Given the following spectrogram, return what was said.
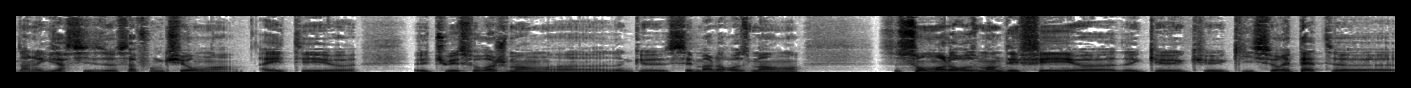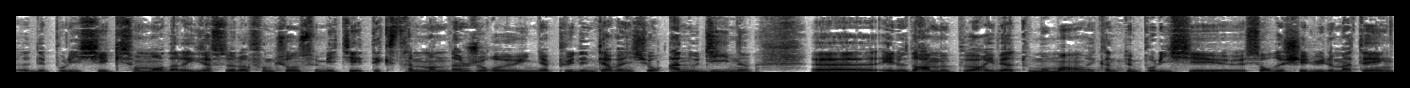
dans l'exercice de sa fonction, a été euh, tué sauvagement. Donc c'est malheureusement ce sont malheureusement des faits euh, qui se répètent, euh, des policiers qui sont morts dans l'exercice de leur fonction. Ce métier est extrêmement dangereux, il n'y a plus d'intervention anodine euh, et le drame peut arriver à tout moment. Et quand un policier sort de chez lui le matin,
